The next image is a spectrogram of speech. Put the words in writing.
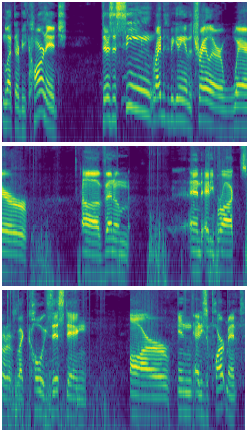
Let There Be Carnage. There's a scene right at the beginning of the trailer where uh, Venom and Eddie Brock sort of like coexisting are in Eddie's apartment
